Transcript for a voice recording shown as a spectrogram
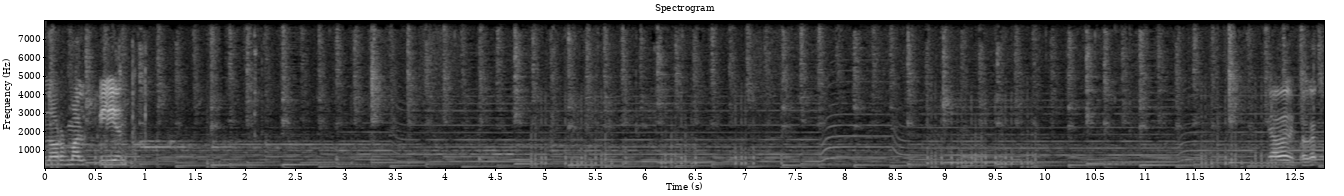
Normal cliente. Ya dale, cagate.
